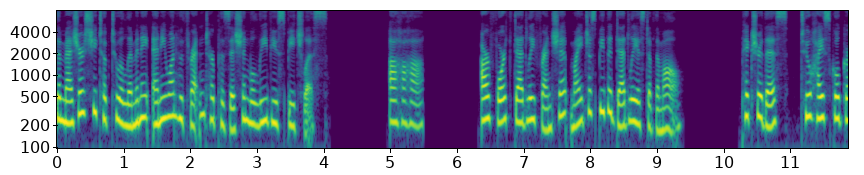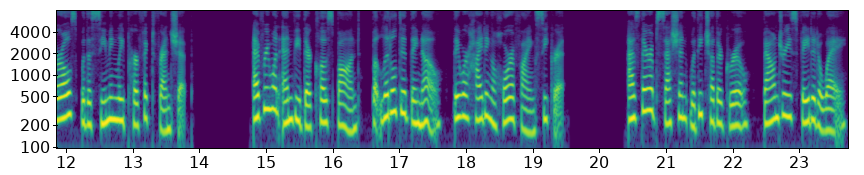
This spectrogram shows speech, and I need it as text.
The measures she took to eliminate anyone who threatened her position will leave you speechless. Ahaha. Our fourth deadly friendship might just be the deadliest of them all. Picture this two high school girls with a seemingly perfect friendship. Everyone envied their close bond, but little did they know, they were hiding a horrifying secret. As their obsession with each other grew, boundaries faded away,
